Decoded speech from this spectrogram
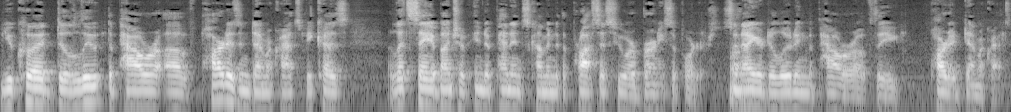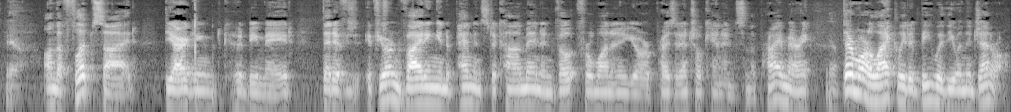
you could dilute the power of partisan Democrats because, let's say, a bunch of independents come into the process who are Bernie supporters. So now you're diluting the power of the party Democrats. Yeah. On the flip side, the argument could be made that if if you're inviting independents to come in and vote for one of your presidential candidates in the primary, they're more likely to be with you in the general.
